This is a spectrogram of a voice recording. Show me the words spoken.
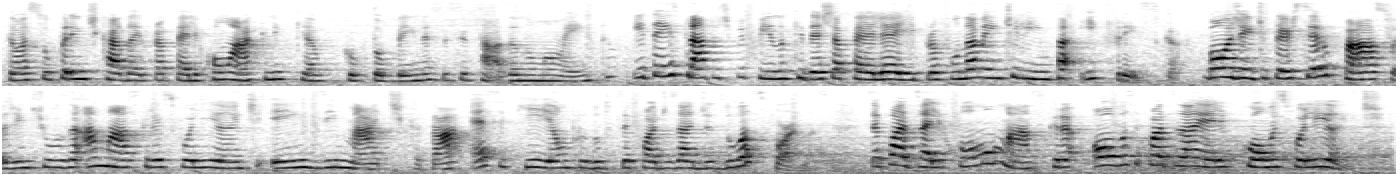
Então é super indicado aí pra pele com acne, que é o que eu tô bem necessitada no momento. E tem extrato de pepino que deixa a pele aí profundamente limpa e fresca. Bom, gente, o terceiro passo, a gente usa a máscara esfoliante enzimática, tá? Essa aqui é um produto que você pode usar de duas formas. Você pode usar ele como máscara ou você pode usar ele como esfoliante.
